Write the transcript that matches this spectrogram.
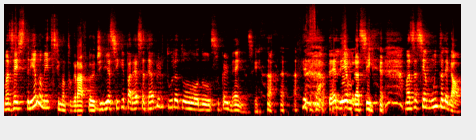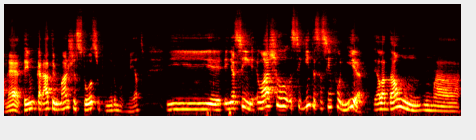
Mas é extremamente cinematográfico. Eu diria assim que parece até a abertura do, do Superman, assim. até lembra, assim. Mas assim, é muito legal, né? Tem um caráter majestoso o primeiro movimento. E, e assim, eu acho o seguinte, essa sinfonia, ela dá um, uma...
